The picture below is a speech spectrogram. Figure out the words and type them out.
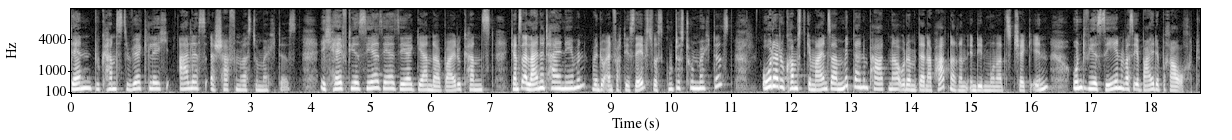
Denn du kannst wirklich alles erschaffen, was du möchtest. Ich helfe dir sehr, sehr, sehr gern dabei. Du kannst ganz alleine teilnehmen, wenn du einfach dir selbst was Gutes tun möchtest. Oder du kommst gemeinsam mit deinem Partner oder mit deiner Partnerin in den Monatscheck-in und wir sehen, was ihr beide braucht.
